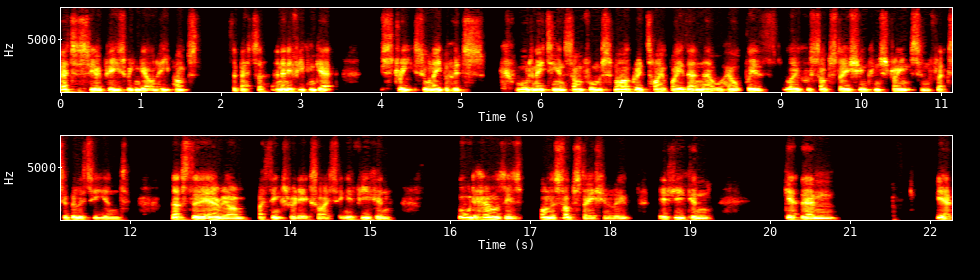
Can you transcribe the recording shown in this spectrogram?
better COPs we can get on heat pumps, the better. And then if you can get streets or neighbourhoods coordinating in some form of smart grid type way, then that will help with local substation constraints and flexibility. And that's the area I'm, I think is really exciting. If you can all the houses on a substation loop, if you can get them, yeah,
